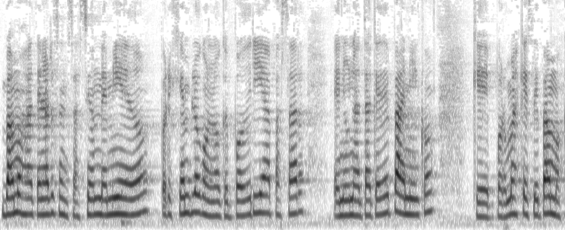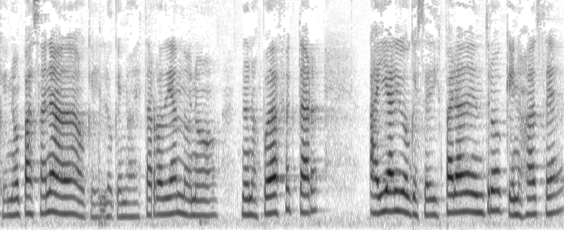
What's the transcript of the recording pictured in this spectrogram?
vamos a tener sensación de miedo, por ejemplo, con lo que podría pasar en un ataque de pánico, que por más que sepamos que no pasa nada o que lo que nos está rodeando no, no nos puede afectar, hay algo que se dispara dentro que nos hace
